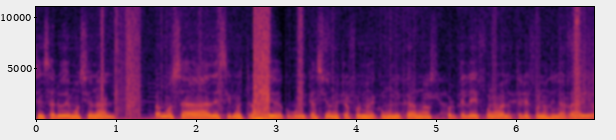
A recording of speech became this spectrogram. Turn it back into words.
en salud emocional. Vamos a decir nuestros medios de comunicación, nuestras formas de comunicarnos por teléfono, a los teléfonos de la radio,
